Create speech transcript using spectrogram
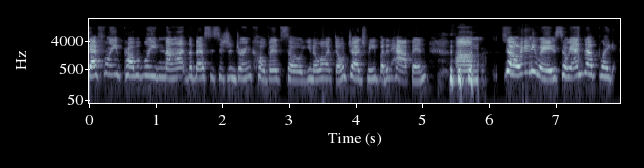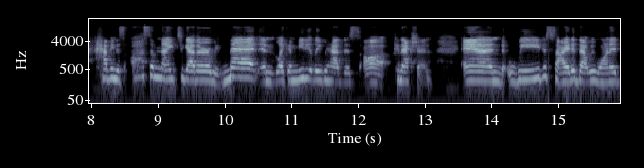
definitely probably not the best decision during COVID. So, you know what? Don't judge me, but it happened. Um, so, anyways, so we ended up like having this awesome night together. We met and like immediately we had this uh, connection. And we decided that we wanted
